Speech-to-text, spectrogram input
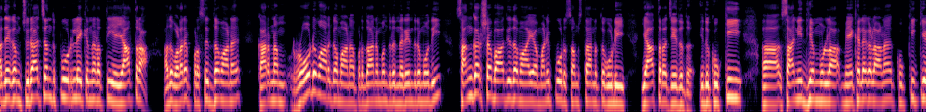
അദ്ദേഹം ചുരാചന്ദ്പൂരിലേക്ക് നടത്തിയ യാത്ര അത് വളരെ പ്രസിദ്ധമാണ്. കാരണം റോഡ് മാർഗമാണ് പ്രധാനമന്ത്രി നരേന്ദ്രമോദി സംഘർഷബാധിതമായ മണിപ്പൂർ സംസ്ഥാനത്ത് കൂടി യാത്ര ചെയ്തത്. ഇത് കുക്കി സാന്നിധ്യമുള്ള മേഖലകളാണ്. കുക്കിക്ക്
